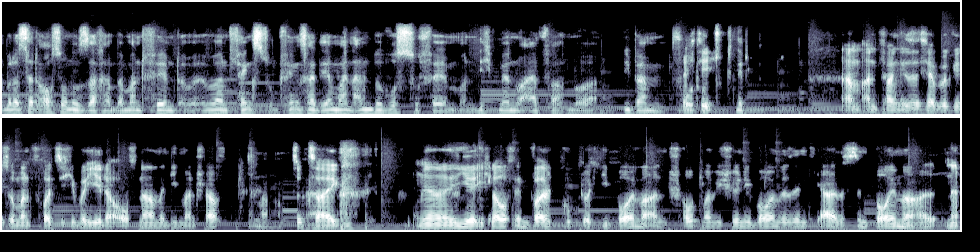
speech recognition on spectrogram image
aber das ist halt auch so eine Sache, wenn man filmt. Aber irgendwann fängst du fängst halt irgendwann an, bewusst zu filmen und nicht mehr nur einfach nur wie beim Foto Richtig. zu knippen. Am Anfang ist es ja wirklich so, man freut sich über jede Aufnahme, die man schafft, genau. zu zeigen. Ja, hier, ich laufe im Wald, guckt euch die Bäume an, schaut mal, wie schön die Bäume sind. Ja, das sind Bäume halt. Ne?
